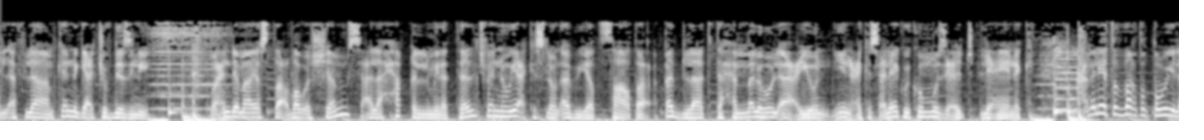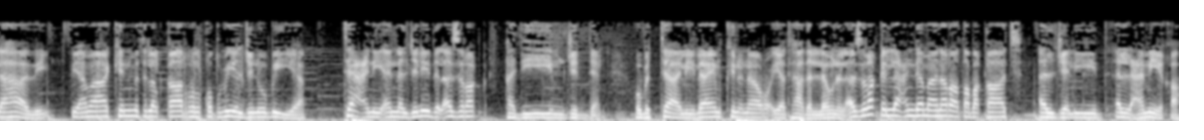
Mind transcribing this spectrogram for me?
الأفلام كأنك قاعد تشوف ديزني. وعندما يسطع ضوء الشمس على حقل من الثلج فإنه يعكس لون أبيض ساطع. قد لا تتحمله الأعين. ينعكس عليك ويكون مزعج لعينك. عملية الضغط الطويلة هذه في أماكن مثل القارة القطبية الجنوبية. تعني أن الجليد الأزرق قديم جدا وبالتالي لا يمكننا رؤية هذا اللون الأزرق إلا عندما نرى طبقات الجليد العميقة.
